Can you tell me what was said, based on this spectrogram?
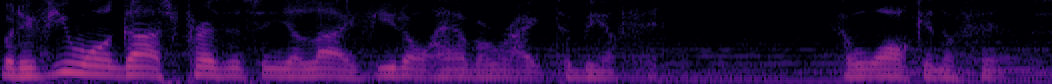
But if you want God's presence in your life, you don't have a right to be offended and walk in offense.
